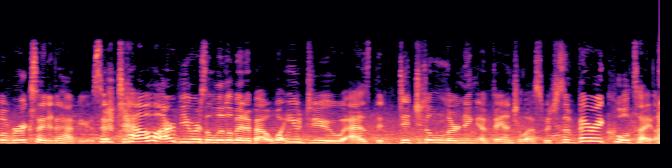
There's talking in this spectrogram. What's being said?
Well, we're excited to have you. So tell our viewers a little bit about what you do as the Digital Learning Evangelist, which is a very cool title.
